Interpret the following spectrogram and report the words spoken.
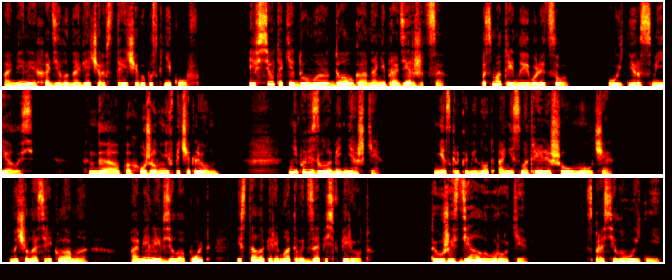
Амелия ходила на вечер встречи выпускников. И все-таки, думаю, долго она не продержится. Посмотри на его лицо. Уитни рассмеялась. Да, похоже, он не впечатлен. Не повезло бедняжке. Несколько минут они смотрели шоу молча. Началась реклама, Амелия взяла пульт и стала перематывать запись вперед. «Ты уже сделала уроки?» — спросила Уитни,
